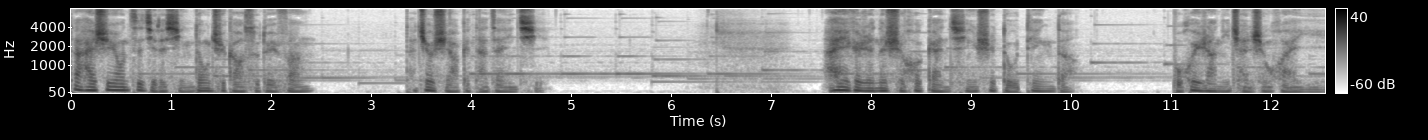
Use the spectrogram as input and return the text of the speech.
他还是用自己的行动去告诉对方，他就是要跟他在一起。爱一个人的时候，感情是笃定的，不会让你产生怀疑。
